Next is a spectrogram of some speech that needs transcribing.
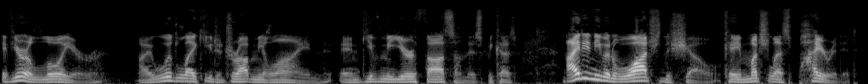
if you're a lawyer, I would like you to drop me a line and give me your thoughts on this because I didn't even watch the show, okay, much less pirate it.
